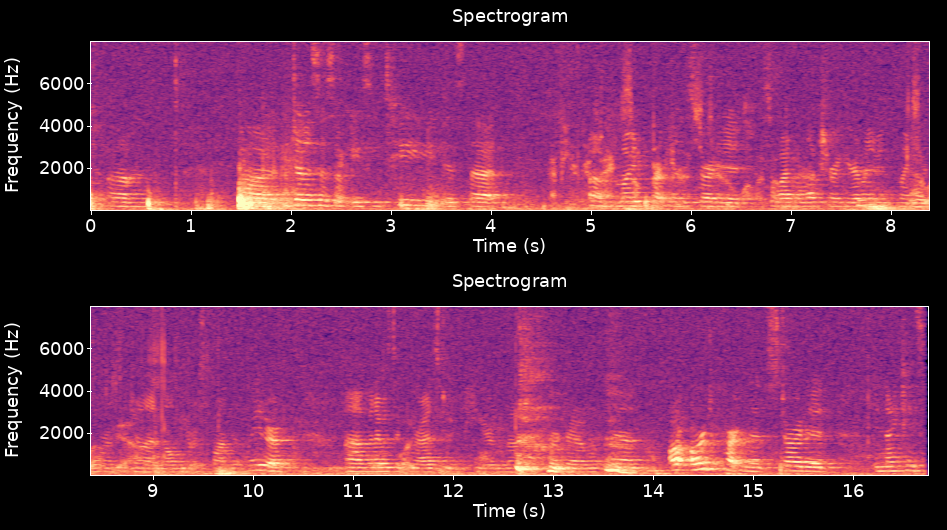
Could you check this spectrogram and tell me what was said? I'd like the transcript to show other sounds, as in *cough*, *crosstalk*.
started, so I have a lecture here, my name is my name is Jahn, and I'll be a respondent later. Um, and I was a grad student here in the master's program. And our, our department started in 1970.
